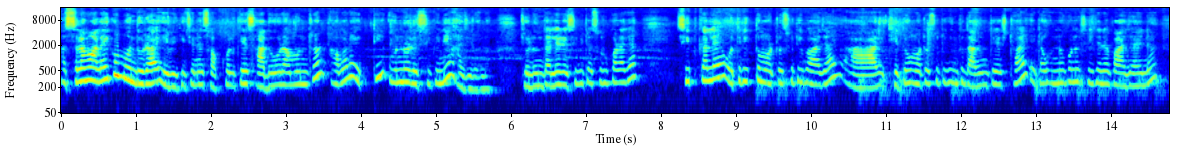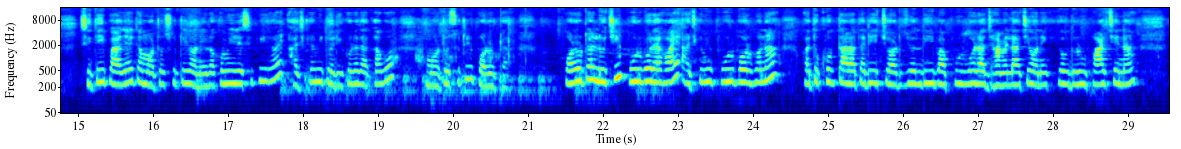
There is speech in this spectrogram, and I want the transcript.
আসসালামু আলাইকুম বন্ধুরা এবি কিচেনে সকলকে সাদর আমন্ত্রণ। আবারও একটি অন্য রেসিপি নিয়ে হাজির হলো চলুন তাহলে রেসিপিটা শুরু করা যাক। শীতকালে অতিরিক্ত মটরশুঁটি পাওয়া যায়, আর খেতেও মটরশুঁটি কিন্তু দারুণ টেস্ট হয়। এটা অন্য কোনো সিজনে পাওয়া যায় না। শীতেই পাওয়া যায়, তা মটরশুঁটির অনেক রকমই রেসিপি হয়। আজকে আমি তৈরি করে দেখাবো মটরশুঁটির পরোটা। পরোটা লুচি পুর ভরা হয়। আজকে আমি পুর ভরবো না। হয়তো খুব তাড়াতাড়ি চট জলদি বা পুর ভরা ঝামেলা আছে, অনেক কেউ ধরুন পারছে না।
